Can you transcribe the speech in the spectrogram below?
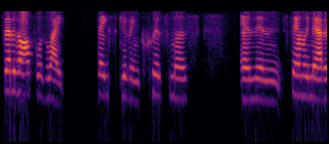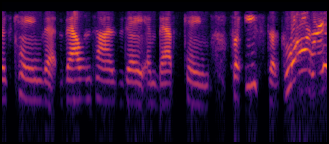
Set It Off was like Thanksgiving, Christmas, and then Family Matters came that Valentine's Day, and B*A*P*S came for Easter. Glory!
